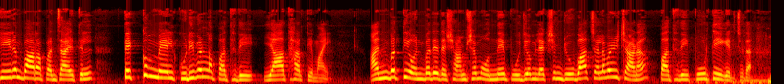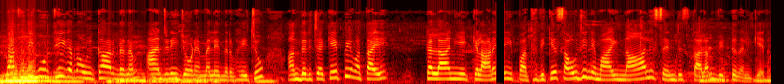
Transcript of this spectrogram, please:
കീരമ്പാറ പഞ്ചായത്തിൽ തെക്കുംമേൽ കുടിവെള്ള പദ്ധതി യാഥാർത്ഥ്യമായി. അൻപത്തി ഒൻപത് ദശാംശം ഒന്ന് പൂജ്യം ലക്ഷം രൂപ ചെലവഴിച്ചാണ് പദ്ധതി പൂർത്തീകരിച്ചത്. പദ്ധതി പൂർത്തീകരണ ഉദ്ഘാടനം Antony John M L A നിർവഹിച്ചു. അന്തരിച്ച കെ പി മത്തായി കല്ലാനിയേക്കലാണ് ഈ പദ്ധതിക്ക് സൗജന്യമായി നാല് സെന്റ് സ്ഥലം വിട്ടു നൽകിയത്.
